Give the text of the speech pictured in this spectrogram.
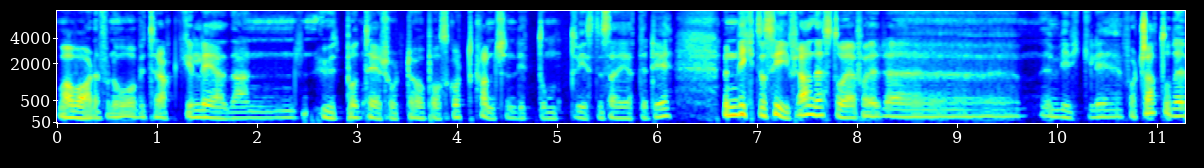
Hva var det for noe? Og vi trakk lederen ut på T-skjorte og postkort. Kanskje litt dumt, viste seg i ettertid. Men viktig å si ifra. Det står jeg for uh, virkelig fortsatt. Og det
